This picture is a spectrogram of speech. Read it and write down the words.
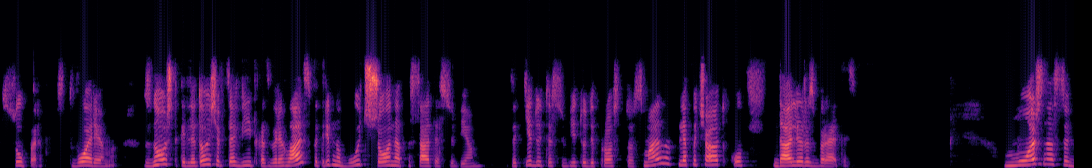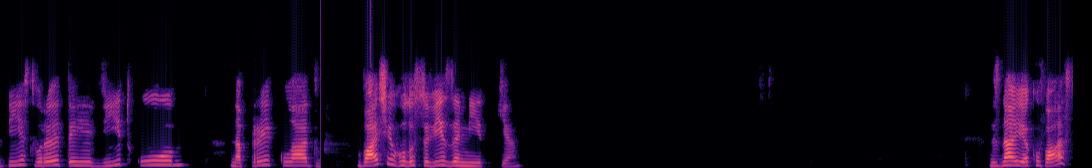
Супер. Створюємо. Знову ж таки, для того, щоб ця відка збереглась, потрібно будь-що написати собі. Закидуйте собі туди просто смайлик для початку, далі розберетесь. Можна собі створити відку, наприклад, ваші голосові замітки. Не знаю, як у вас,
